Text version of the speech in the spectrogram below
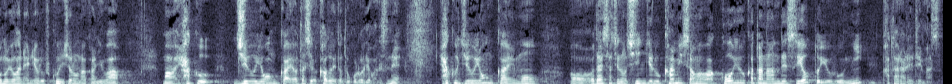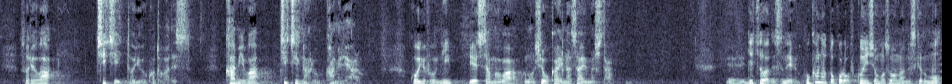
このヨハネによる福音書の中にはまあ114回私が数えたところではですね114回も私たちの信じる神様はこういう方なんですよというふうに語られています。それは父という言葉です。神は父なる神である。こういうふうにイエス様はこの紹介なさいました、実はですね他のところ福音書もそうなんですけども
